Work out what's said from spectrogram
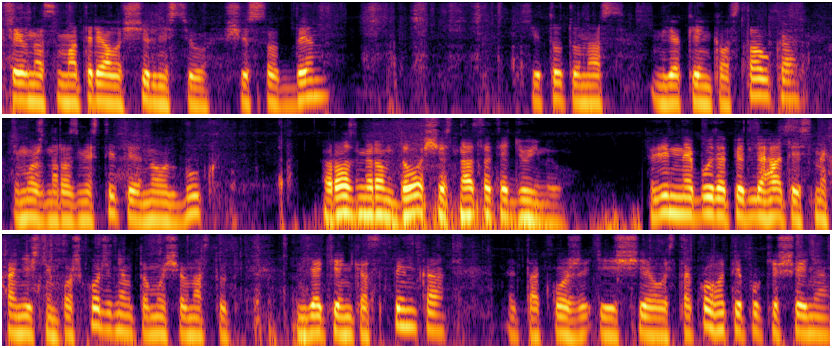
Це в нас матеріал з щільністю 600 ден. І тут у нас м'якенька вставка і можна розмістити ноутбук розміром до 16 дюймів. Він не буде підлягатись механічним пошкодженням, тому що в нас тут м'якенька спинка, також і ще ось такого типу кишеня.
